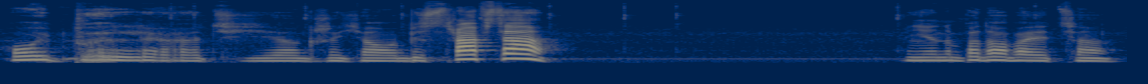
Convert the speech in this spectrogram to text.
Ой, блядь, як же я обістрався! Мені не подобається.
